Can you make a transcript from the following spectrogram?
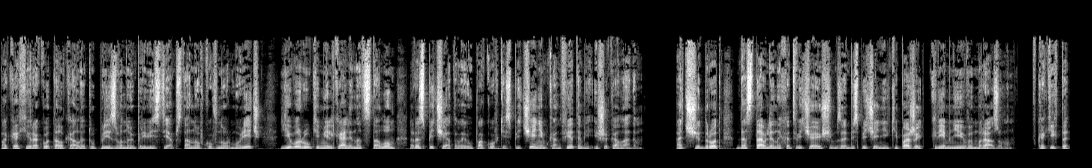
Пока Хирако толкал эту призванную привести обстановку в норму речь, его руки мелькали над столом, распечатывая упаковки с печеньем, конфетами и шоколадом. От щедрот, доставленных отвечающим за обеспечение экипажей кремниевым разумом, в каких-то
